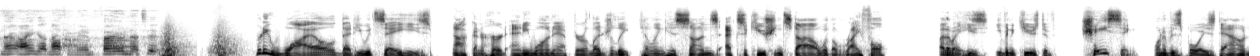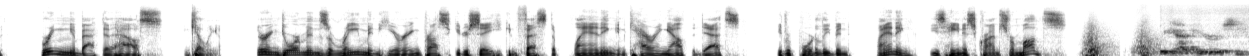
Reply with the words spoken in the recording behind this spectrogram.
No, I ain't got nothing, man. Phone. That's it. Pretty wild that he would say he's not going to hurt anyone after allegedly killing his sons execution style with a rifle. By the way, he's even accused of chasing one of his boys down, bringing him back to the house, and killing him. During Doerman's arraignment hearing, prosecutors say he confessed to planning and carrying out the deaths. He'd reportedly been planning these heinous crimes for months. we have here is the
